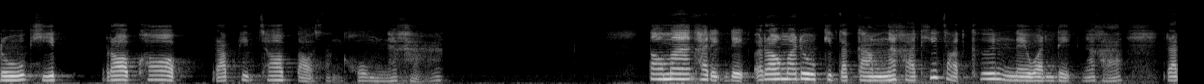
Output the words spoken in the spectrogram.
รู้คิดรอบคอบ รับผิดชอบต่อสังคมนะคะ ต่อมาค่ะเด็กๆ เรามาดูกิจกรรมนะคะที่จัดขึ้นในวันเด็กนะคะ รั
